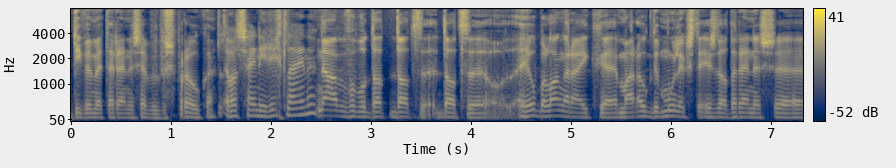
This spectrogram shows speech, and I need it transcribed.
die we met de renners hebben besproken. Wat zijn die richtlijnen? Nou, bijvoorbeeld dat, dat, dat eh, heel belangrijk, eh, maar ook de moeilijkste is dat renners eh,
